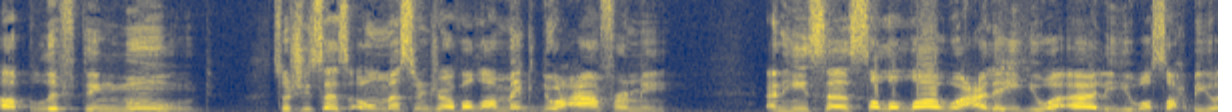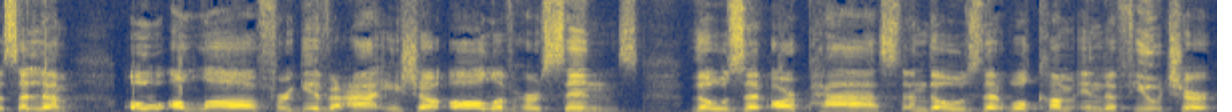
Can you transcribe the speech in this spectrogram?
uplifting mood. So she says, O Messenger of Allah, make dua for me. And he says, Sallallahu alayhi wa alihi wa sahbihi wa sallam, Oh Allah, forgive Aisha all of her sins, those that are past and those that will come in the future,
